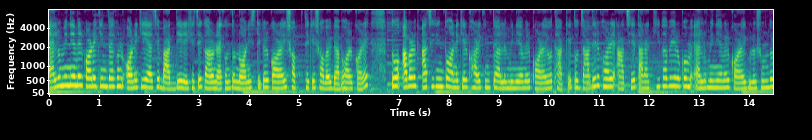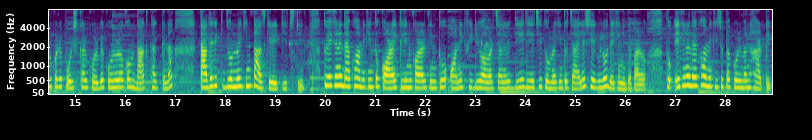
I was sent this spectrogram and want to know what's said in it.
অ্যালুমিনিয়ামের কড়াই কিন্তু এখন অনেকেই আছে বাদ দিয়ে রেখেছে, কারণ এখন তো নন স্টিকের কড়াই সব থেকে সবাই ব্যবহার করে। তো আবার আছে কিন্তু অনেকের ঘরে কিন্তু অ্যালুমিনিয়ামের কড়াইও থাকে। তো যাদের ঘরে আছে, তারা কীভাবে এরকম অ্যালুমিনিয়ামের কড়াইগুলো সুন্দর করে পরিষ্কার করবে, কোনো রকম দাগ থাকবে না, তাদের জন্যই কিন্তু আজকের এই টিপসটি। তো এখানে দেখো, আমি কিন্তু কড়াই ক্লিন করার কিন্তু অনেক ভিডিও আমার চ্যানেলে দিয়ে দিয়েছি, তোমরা কিন্তু চাইলে সেগুলোও দেখে নিতে পারো। তো এখানে দেখো, আমি কিছুটা পরিমাণ হারপিক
